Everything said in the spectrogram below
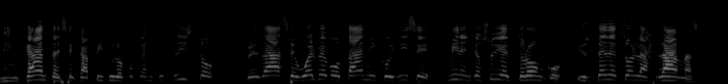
Me encanta ese capítulo porque Jesucristo, ¿verdad? Se vuelve botánico y dice, miren, yo soy el tronco y ustedes son las ramas.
